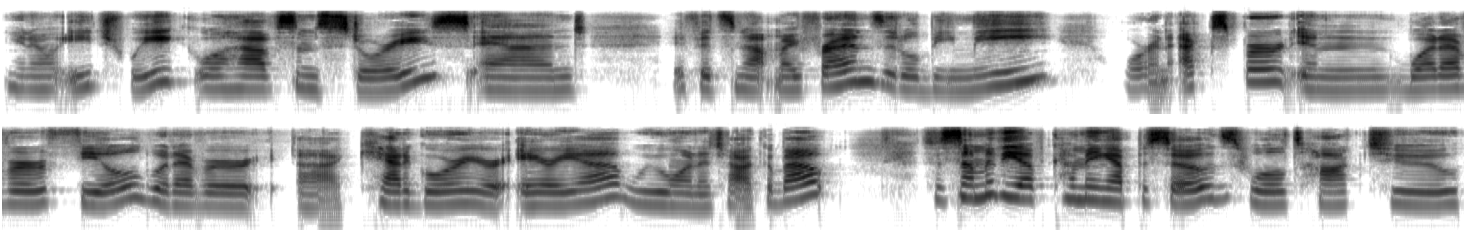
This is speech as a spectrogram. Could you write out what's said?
You know, each week we'll have some stories, and if it's not my friends, it'll be me or an expert in whatever field, whatever uh, category or area we want to talk about. So, some of the upcoming episodes we'll talk to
